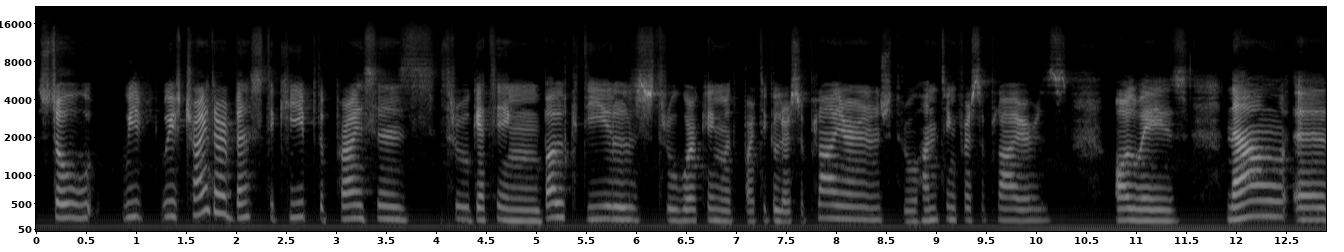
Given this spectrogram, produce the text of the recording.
So, we've we've tried our best to keep the prices through getting bulk deals, through working with particular suppliers, through hunting for suppliers. Always. Now, uh,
